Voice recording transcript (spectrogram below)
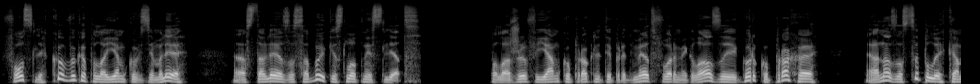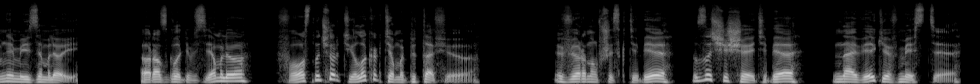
Фос легко выкопала ямку в земле, оставляя за собой кислотный след. Положив ямку проклятый предмет в форме глаза и горку праха, она засыпала их камнями и землёй. Разгладив землю, Фос начертила когтем эпитафию. «Вернувшись к тебе, защищая тебя, навеки вместе».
